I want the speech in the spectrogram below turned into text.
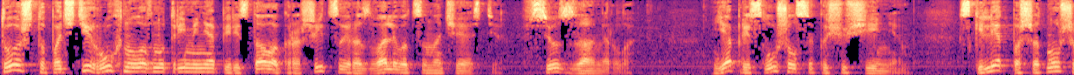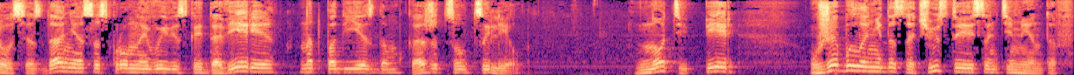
То, что почти рухнуло внутри меня, перестало крошиться и разваливаться на части. Все замерло. Я прислушался к ощущениям. Скелет пошатнувшегося здания со скромной вывеской «Доверие» над подъездом, кажется, уцелел. Но теперь уже было не до сочувствия и сантиментов.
